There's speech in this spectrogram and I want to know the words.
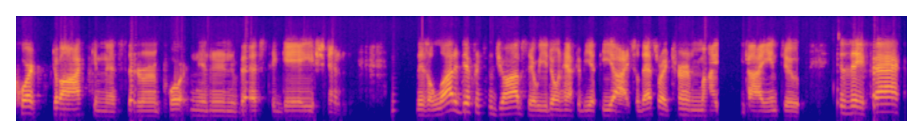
court documents that are important in an investigation. There's a lot of different jobs there where you don't have to be a PI. So that's what I turned my guy into, is a fact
